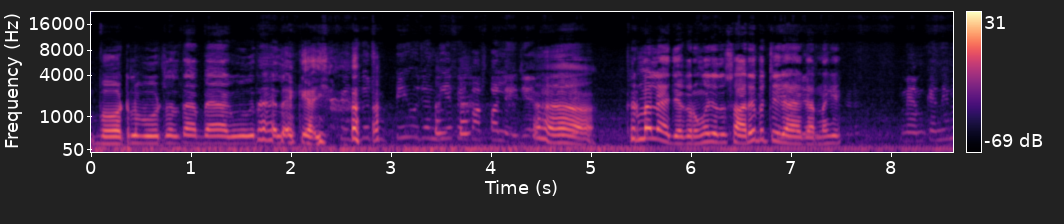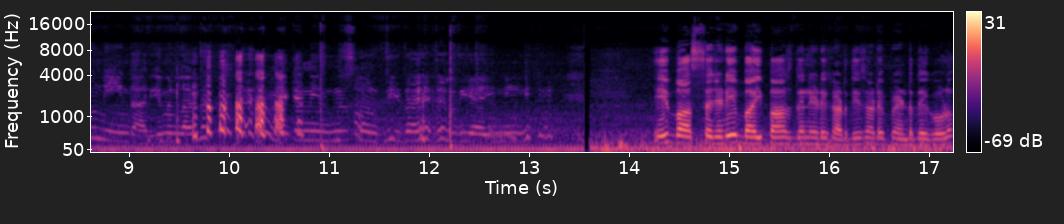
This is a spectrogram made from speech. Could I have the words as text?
ਬੋਟਲ ਬੋਟਲ ਤਾਂ ਬੈਗ ਬੂਗ ਤਾਂ ਲੈ ਕੇ ਆਈ। ਫਿਰ ਜਦੋਂ ਛੁੱਟੀ ਹੋ ਜਾਂਦੀ ਹੈ ਫਿਰ ਪਾਪਾ ਲੈ ਜਾਏ ਹਾਂ ਫਿਰ ਮੈਂ ਲੈ ਜਾਇਆ ਕਰੂੰਗਾ ਜਦੋਂ ਸਾਰੇ ਬੱਚੇ ਜਾਇਆ ਕਰਨਗੇ। ਮੈਮ ਕਹਿੰਦੇ ਇਹਨੂੰ ਨੀਂਦ ਆ ਰਹੀ ਹੈ ਮੈਨੂੰ ਲੱਗਦਾ। ਮੈਂ ਕਿਹਾ ਨੀਂਦ ਸੌਂਦੀ ਤਾਂ ਇਹ ਜਲਦੀ ਆਈ ਨਹੀਂ ਇਹ ਬੱਸ ਹੈ ਜਿਹੜੀ ਬਾਈਪਾਸ ਦੇ ਨੇੜੇ ਖੜਦੀ ਹੈ ਸਾਡੇ ਪਿੰਡ ਦੇ ਕੋਲ।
